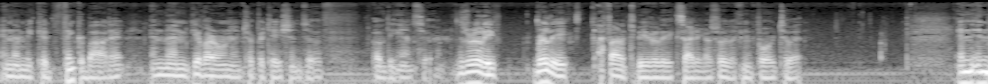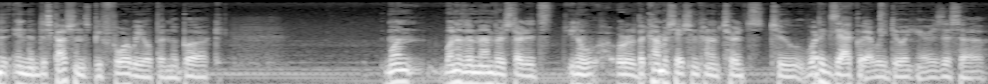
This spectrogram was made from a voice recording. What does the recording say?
and then we could think about it and then give our own interpretations of of the answer it was really really i found it to be really exciting i was really looking forward to it and in the, in the discussions before we opened the book one one of the members started, you know, or the conversation kind of turns to what exactly are we doing here? Is this a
